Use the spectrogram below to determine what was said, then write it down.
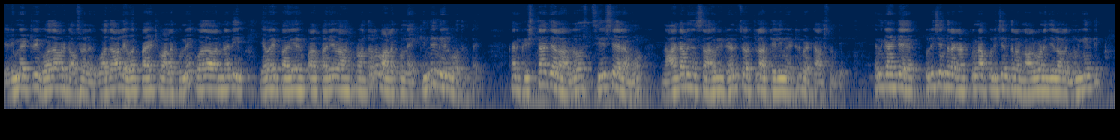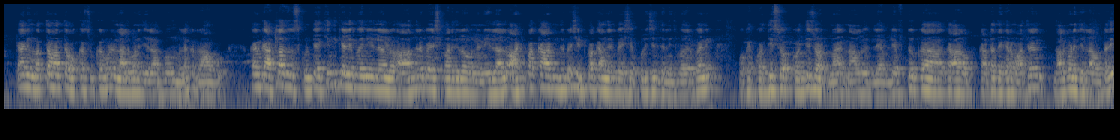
టెలిమెట్రీ గోదావరికి అవసరం లేదు. గోదావరి ఎవరి పాయింట్లు వాళ్ళకు ఉన్నాయి గోదావరి నది ఎవరి పరివాహక ప్రాంతాలు వాళ్ళకు ఉన్నాయి. కింద నీళ్ళు పోతుంటాయి. కానీ కృష్ణా జలాల్లో శ్రీశైలము నాగార్జున సాగర్ రెండు చోట్ల టెలిమెట్రీ పెట్టాల్సి ఉంది. ఎందుకంటే పులిచింతల కట్టుకున్న పులిచింతల నల్గొండ జిల్లాలో మునిగింది. కానీ మొత్తం అంతా ఒక్క చుక్క కూడా నల్గొండ జిల్లా భూములకు రావు. కనుక అట్లా చూసుకుంటే కిందికి వెళ్ళిపోయే నీళ్ళలో ఆంధ్రప్రదేశ్ పరిధిలో ఉన్న నీళ్ళలో అటుపక్క ఆంధ్రప్రదేశ్ ఇటుపక్క ఆంధ్రప్రదేశ్ పులిచింత నుంచి మొదలుకొని ఒక కొద్ది సో కొద్ది చోట నాలుగు లెఫ్ట్ కట్ట దగ్గర మాత్రమే నల్గొండ జిల్లా ఉంటుంది.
